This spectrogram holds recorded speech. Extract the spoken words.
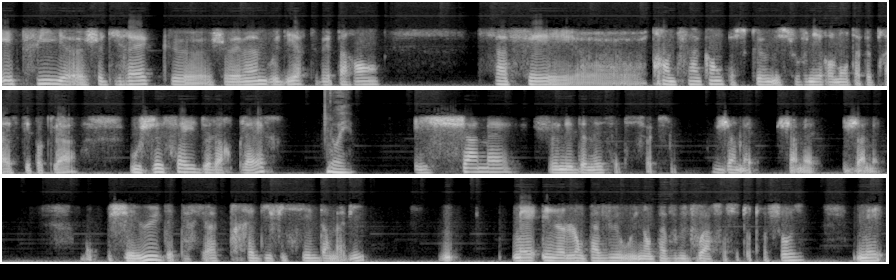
et puis euh, je dirais que je vais même vous dire que mes parents, ça fait 35 euh, ans, parce que mes souvenirs remontent à peu près à cette époque-là, où j'essaye de leur plaire. Oui. Et jamais je n'ai donné satisfaction. Jamais, jamais, jamais. Bon, j'ai eu des périodes très difficiles dans ma vie, mais ils ne l'ont pas vu ou ils n'ont pas voulu le voir, ça c'est autre chose. Mais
